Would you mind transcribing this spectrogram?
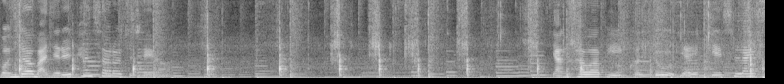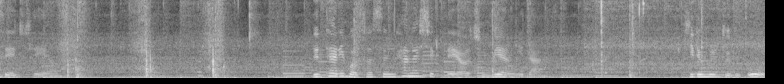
먼저 마늘을 편 썰어주세요. 양파와 베이컨도 얇게 슬라이스 해주세요. 느타리 버섯은 하나씩 떼어 준비합니다. 기름을 두르고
